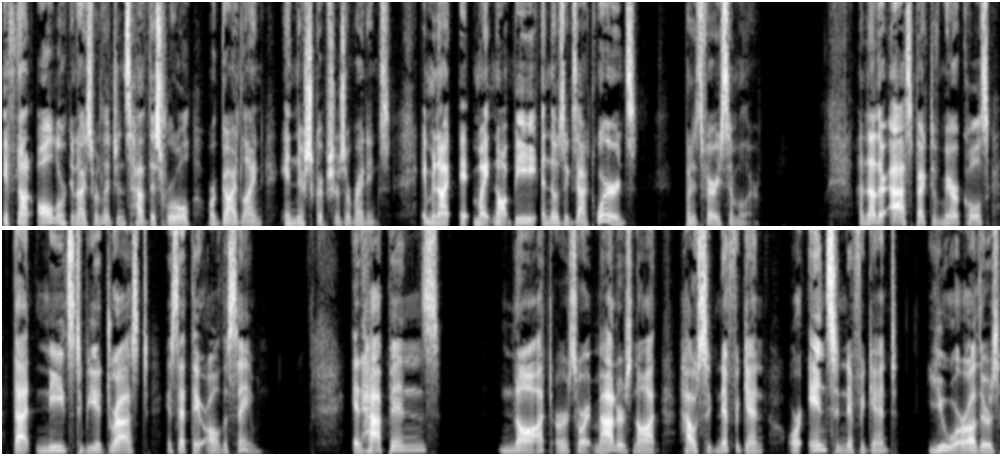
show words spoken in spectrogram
if not all, organized religions have this rule or guideline in their scriptures or writings. It, not, it might not be in those exact words, but it's very similar. Another aspect of miracles that needs to be addressed is that they are all the same. It happens not, or sorry, it matters not how significant or insignificant you or others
